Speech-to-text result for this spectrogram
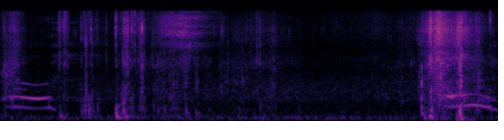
Uh, oh.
